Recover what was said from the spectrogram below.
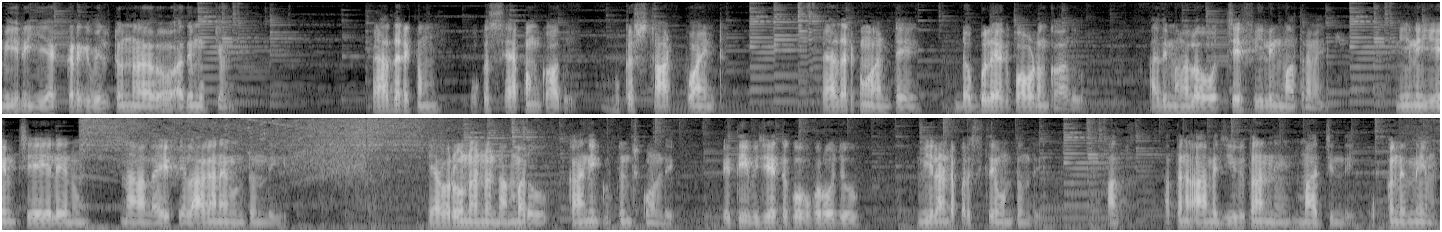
మీరు ఎక్కడికి వెళ్తున్నారో అది ముఖ్యం. పేదరికం ఒక శాపం కాదు ఒక స్టార్ట్ పాయింట్. పేదరికం అంటే డబ్బు లేకపోవడం కాదు అది మనలో వచ్చే ఫీలింగ్ మాత్రమే. నేను ఏం చేయలేను నా లైఫ్ ఇలాగానే ఉంటుంది. ఎవరు నన్ను నమ్మరు కానీ గుర్తుంచుకోండి ప్రతి విజేతకు ఒకరోజు మీలాంటి పరిస్థితి ఉంటుంది. అతను ఆమె జీవితాన్ని మార్చింది ఒక్క నిర్ణయం.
